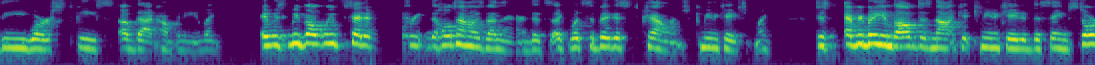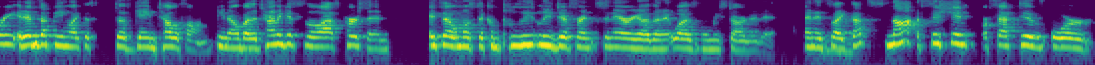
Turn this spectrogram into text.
the worst piece of that company. Like it was, we've all, we've said it for, the whole time I was been there. That's like, what's the biggest challenge? Communication. Like just everybody involved does not get communicated the same story. It ends up being like this the game telephone. You know, by the time it gets to the last person, it's almost a completely different scenario than it was when we started it. And it's like mm-hmm. that's not efficient, effective, or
